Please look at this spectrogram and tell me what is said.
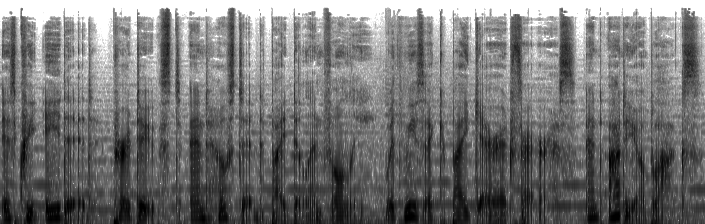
is created, produced, and hosted by Dylan Foley, with music by Garrett Ferris and AudioBlocks.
